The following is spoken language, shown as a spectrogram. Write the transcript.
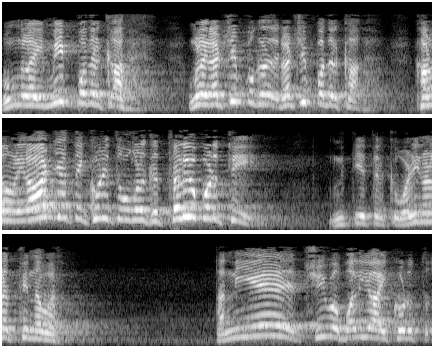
உங்களை மீட்பதற்காக உங்களை ரட்சிப்பு ரட்சிப்பதற்காக கடவுளுடைய ராஜ்யத்தை குறித்து உங்களுக்கு தெளிவுபடுத்தி நித்தியத்திற்கு வழி நடத்தினவர். தன்னையே ஜீவ பலியாய் கொடுத்து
